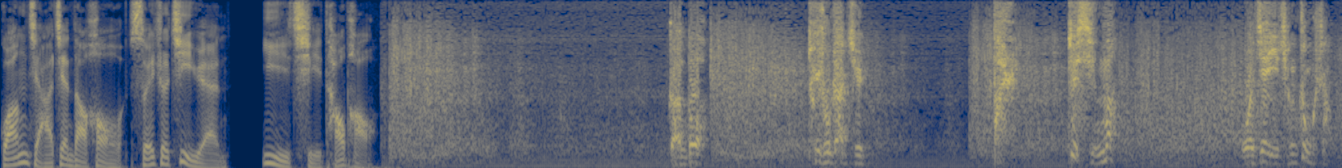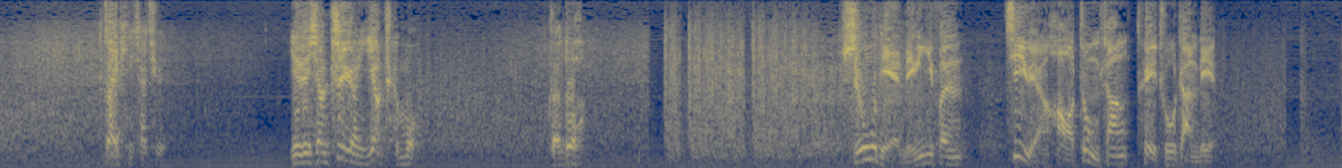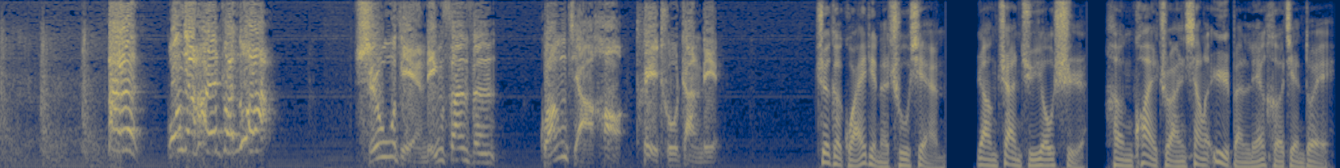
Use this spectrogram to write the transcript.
广甲见到后，随着纪远一起逃跑。转舵，退出战区。大人，这行吗？我建议成重伤，再挺下去，也得像志愿一样沉没。转舵。十五点零一分，纪远号重伤退出战列。大人，广甲号也转舵了。十五点零三分，广甲号退出战列。这个拐点的出现，让战局优势很快转向了日本联合舰队。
